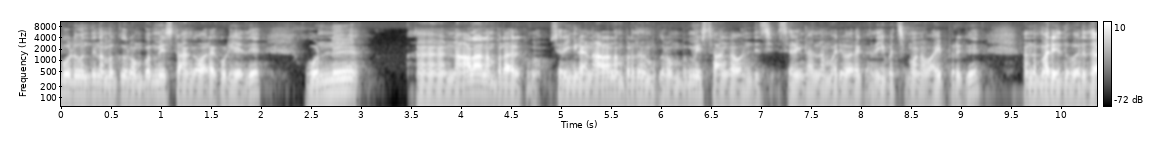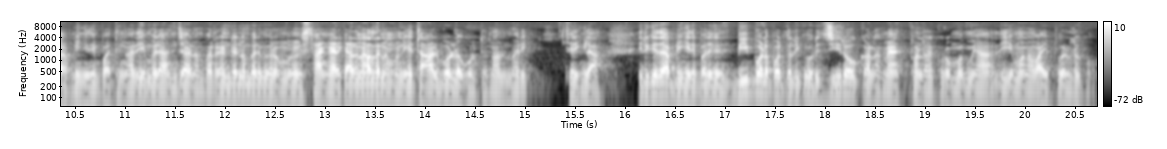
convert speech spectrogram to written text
போர்டு வந்து நமக்கு ரொம்பவுமே ஸ்ட்ராங்காக வரக்கூடியது. ஒன்று நாலாம் நம்பராக இருக்கணும். சரிங்களா? நாலாம் நம்பர் தான் நமக்கு ரொம்பவுமே ஸ்ட்ராங்காக வந்துச்சு. சரிங்களா? அந்த மாதிரி வரக்கு அதிகபட்சமான வாய்ப்பு இருக்குது அந்த மாதிரி எதுவும் வருதா அப்படிங்கிறதையும் பார்த்துங்க அதே மாதிரி அஞ்சாம் நம்பர் ரெண்டு நம்பருமே ரொம்பவே ஸ்ட்ராங்காக இருக்குது அதனால தான் நம்ம நேற்று ஆல் போர்டில் கொடுத்துருந்தோம் அந்த மாதிரி. சரிங்களா? இருக்குது அப்படிங்கிறது பார்த்திங்கன்னா பி போர்டை பொறுத்த வரைக்கும் ஒரு ஜீரோக்கான மேட்ச் பண்ணுறதுக்கு ரொம்பவுமே அதிகமான வாய்ப்புகள் இருக்கும்.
